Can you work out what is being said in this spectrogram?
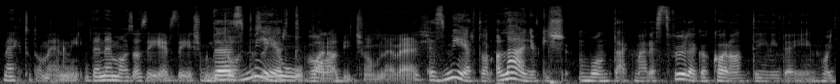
meg tudom enni, de nem az az érzés, mint de ez ott miért az a jó van? paradicsomleves. Ez miért van? A lányok is mondták már ezt, főleg a karantén idején, hogy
